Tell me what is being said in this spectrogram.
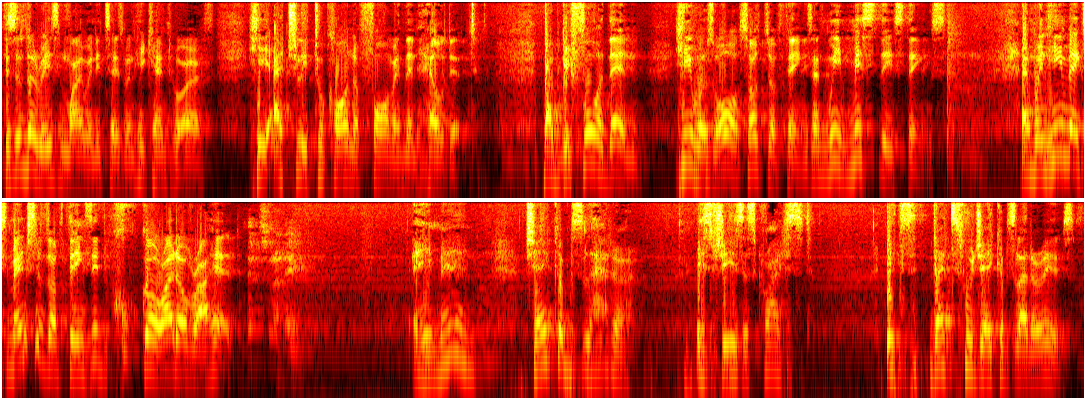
this is the reason why when it says when he came to earth, he actually took on a form and then held it. But before then, he was all sorts of things, and we miss these things. And when he makes mentions of things, it go right over our head. That's right. Amen. Jacob's ladder is Jesus Christ. It's, that's who Jacob's ladder is.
